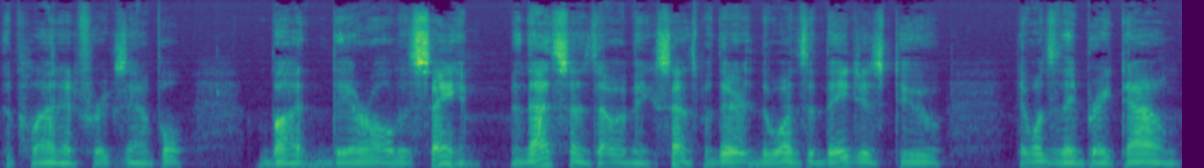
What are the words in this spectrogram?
the planet, for example, but they're all the same. In that sense, that would make sense. But they're the ones that they just do, the ones that they break down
